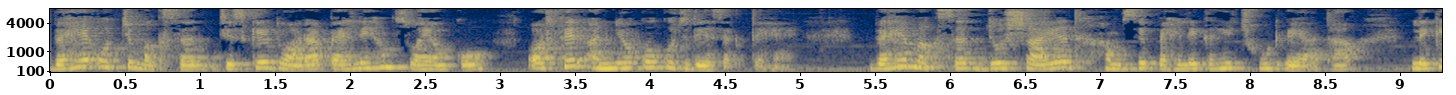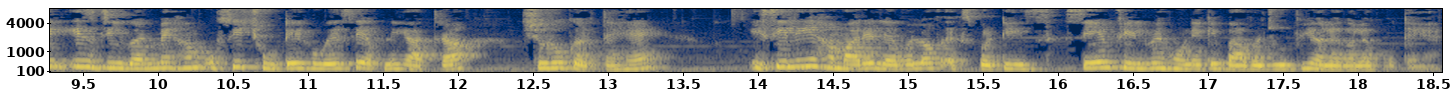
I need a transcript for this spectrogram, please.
वह उच्च मकसद जिसके द्वारा पहले हम स्वयं को और फिर अन्यों को कुछ दे सकते हैं। वह मकसद जो शायद हमसे पहले कहीं छूट गया था, लेकिन इस जीवन में हम उसी छूटे हुए से अपनी यात्रा शुरू करते हैं। इसीलिए हमारे level of expertise same field में होने के बावजूद भी अलग अलग होते हैं।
